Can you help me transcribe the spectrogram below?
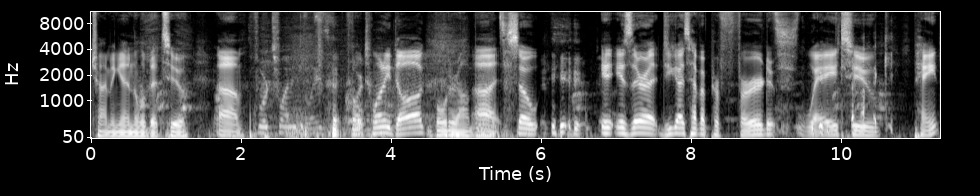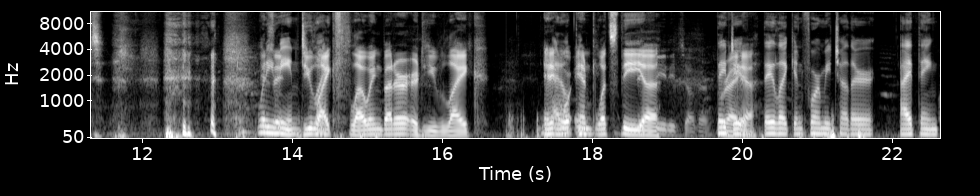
chiming in a little bit too. Um, 420 blades 420 dog. Boulder Uh, ambiance. so, i- is there a? Do you guys have a preferred way to paint? What do you it- mean? Do you like, flowing better, or do you like? And, I or- and what's the? They Uh, feed each other They Right, do. yeah. They like inform each other. I think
